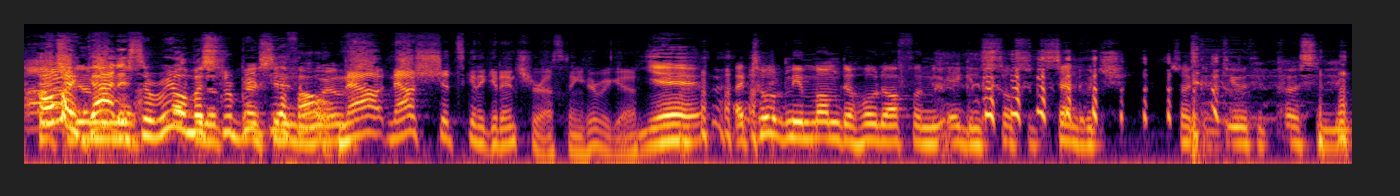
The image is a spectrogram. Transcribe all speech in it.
Oh my god, it's the real Mr. person in BTFO. Now, now shit's gonna get interesting. Here we go. Yeah. I told me mum to hold off on the egg and sausage sandwich so I could deal with it personally.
